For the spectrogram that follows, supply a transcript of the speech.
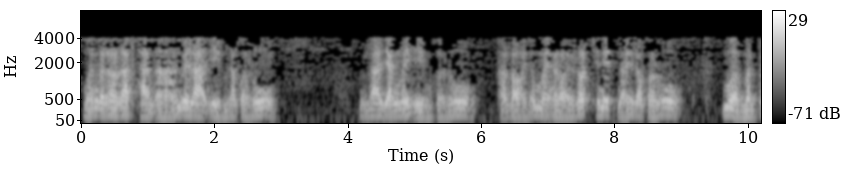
เหมือนกับเรารับทานอาหารเวลาอิ่มเราก็รู้เวลายังไม่อิ่มก็รู้ อร่อยหรือไม่อร่อยรสชนิดไหนเราก็รู้ เมื่อมันไป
